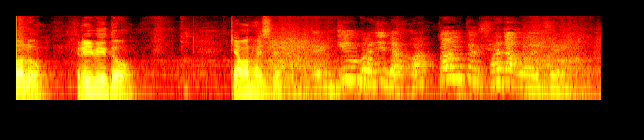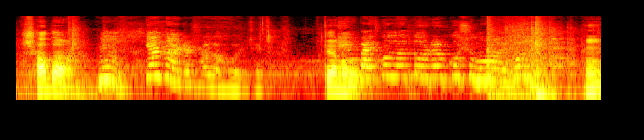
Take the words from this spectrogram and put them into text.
বলো রিভিউ দাও। কেমন হয়েছে? ডিম ভাজিটা অত্যন্ত সাদা হয়েছে। সাদা? হুম কেন এটা সাদা হয়েছে? কেন? ডিম বাই করলে তো ওটার কুসুম হয় হলুদ হুম।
